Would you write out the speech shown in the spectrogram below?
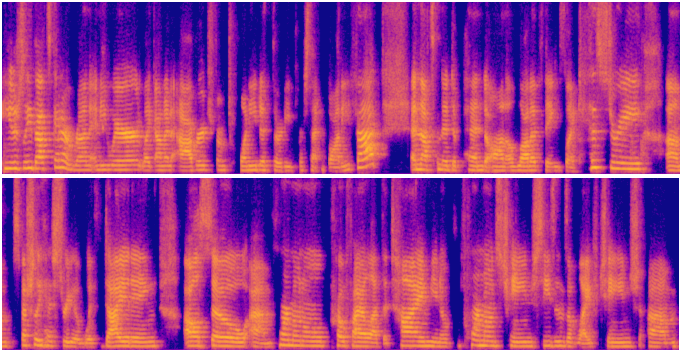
usually that's going to run anywhere like on an average from 20 to 30% body fat. And that's going to depend on a lot of things like history um, especially history with dieting also um, hormonal profile at the time you know hormones change seasons of life change um,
